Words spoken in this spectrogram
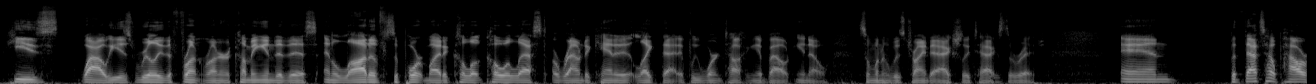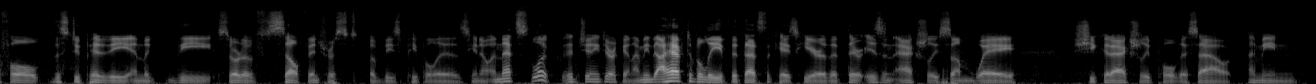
he's wow he is really the front runner coming into this and a lot of support might have co- coalesced around a candidate like that if we weren't talking about you know someone who was trying to actually tax the rich. And but that's how powerful the stupidity and the the sort of self-interest of these people is you know? And that's look at jenny durkan. I mean i have to believe that that's the case here that there isn't actually some way she could actually pull this out. I mean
